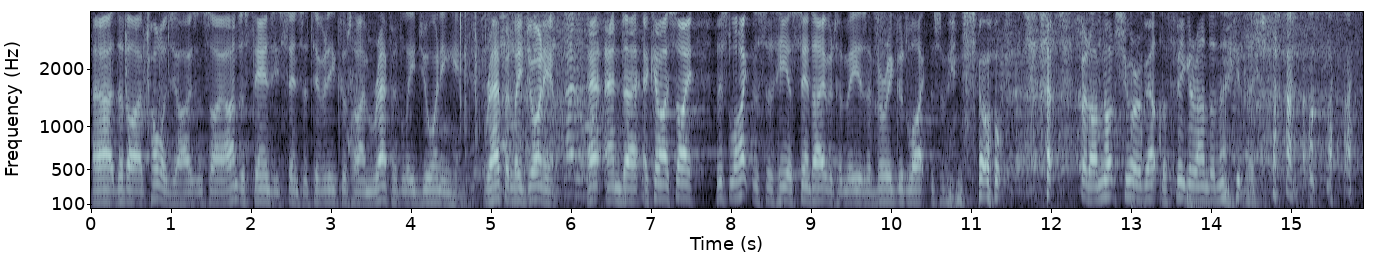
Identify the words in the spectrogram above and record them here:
uh, that I apologise and say I understand his sensitivity because I'm rapidly joining him. Rapidly joining him. And, And uh, can I say, this likeness that he has sent over to me is a very good likeness of himself, but I'm not sure about the figure underneath it.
